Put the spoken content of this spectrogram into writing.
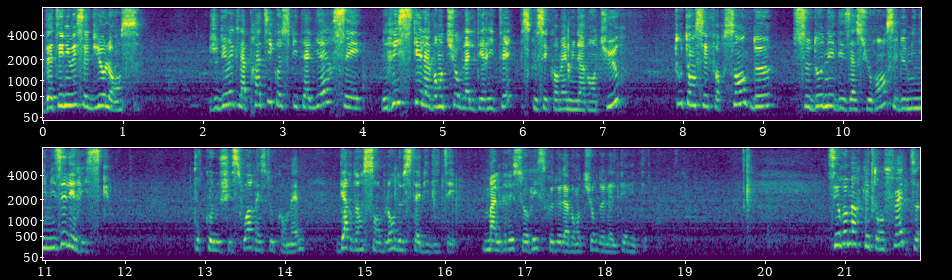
d'atténuer cette violence. Je dirais que la pratique hospitalière, c'est risquer l'aventure de l'altérité, parce que c'est quand même une aventure, tout en s'efforçant de se donner des assurances et de minimiser les risques pour que le chez-soi reste quand même, garde un semblant de stabilité, malgré ce risque de l'aventure de l'altérité. Ces remarques étant faites,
